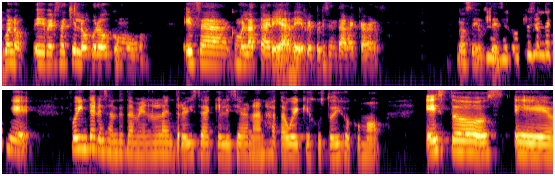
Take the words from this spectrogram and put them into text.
bueno, eh, Versace logró como esa, como la tarea de representar a Carl. No sé, ustedes. Sí, siento que fue interesante también la entrevista que le hicieron a Anne Hathaway, que justo dijo como estos, eh,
